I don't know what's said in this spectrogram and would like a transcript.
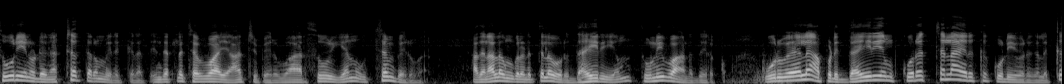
சூரியனுடைய நட்சத்திரம் இருக்கிறது. இந்த இடத்துல செவ்வாய் ஆட்சி பெறுவார் சூரியன் உச்சம் பெறுவார். அதனால் உங்களிடத்தில் ஒரு தைரியம் துணிவானது இருக்கும். ஒருவேளை அப்படி தைரியம் குறைச்சலாக இருக்கக்கூடியவர்களுக்கு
